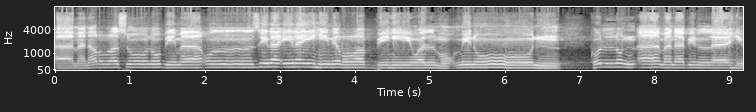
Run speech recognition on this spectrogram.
آمن الرسول بما أنزل إليه من ربه والمؤمنون. كل آمن بالله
